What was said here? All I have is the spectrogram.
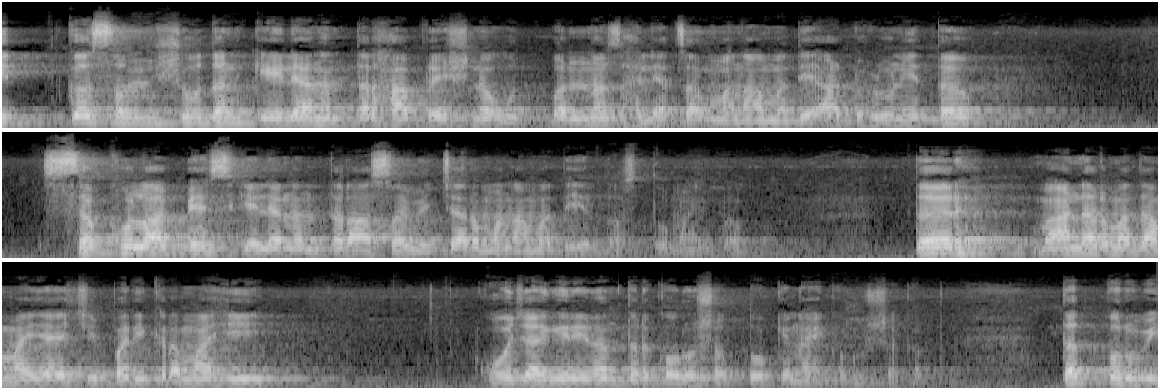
इतकं संशोधन केल्यानंतर हा प्रश्न उत्पन्न झाल्याचा मनामध्ये आढळून येतं. सखोल अभ्यास केल्यानंतर असा विचार मनामध्ये येत असतो माईबाप तर मा नर्मदा मैयाची परिक्रमा ही कोजागिरीनंतर करू शकतो की नाही करू शकत? तत्पूर्वी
